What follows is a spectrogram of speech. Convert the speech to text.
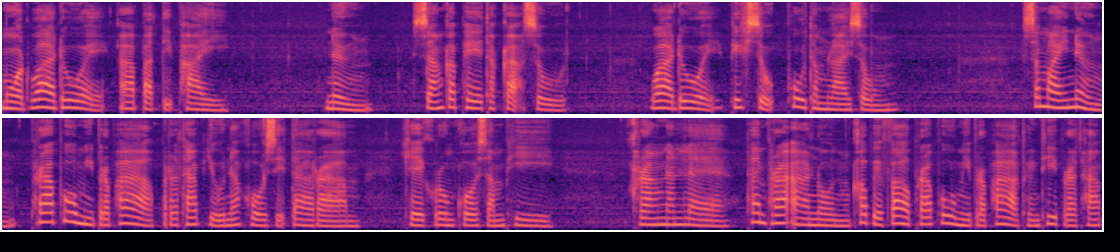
หมวดว่าด้วย อาปติภัยหนึ่งสังกเพทกะสูตร ว่าด้วยภิกษุผู้ทำลายสงฆ์สมัยหนึ่ง พระผู้มีพระภาคประทับอยู่ณโคสิตาราม เขครุงโคสัมพี ครั้งนั้นแล ท่านพระอานนท์เข้าไปเฝ้าพระผู้มีพระภาคถึงที่ประทับ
